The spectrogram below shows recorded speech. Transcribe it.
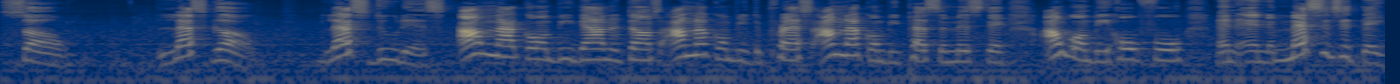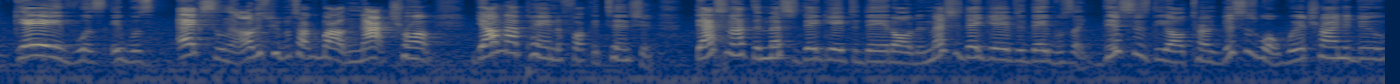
So let's go. Let's do this. I'm not going to be down the dumps. I'm not going to be depressed. I'm not going to be pessimistic. I'm going to be hopeful. And and the message that they gave was it was excellent. All these people talk about not Trump. Y'all not paying the fuck attention. That's not the message they gave today at all. The message they gave today was like, this is the alternative. This is what we're trying to do.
